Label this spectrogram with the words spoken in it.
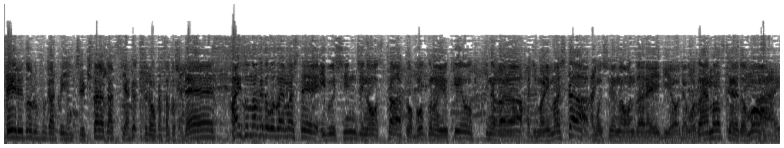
セールドルフ学院中木更津敦役鶴岡聡ですはい、そんなわけでございまして、イブシンジのスタート、僕の行方を聞きながら始まりました。はい今週のオンザレイディオでございますけれども、はい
